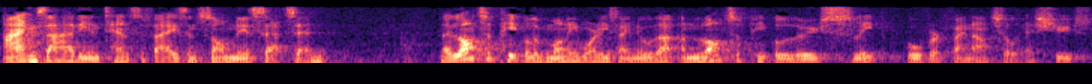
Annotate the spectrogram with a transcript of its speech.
Anxiety intensifies, insomnia sets in. Now, lots of people have money worries, I know that, and lots of people lose sleep over financial issues.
